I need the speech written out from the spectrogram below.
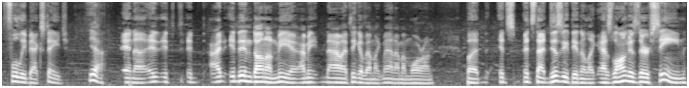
fully backstage. Yeah. And uh, it it it, I, it didn't dawn on me. I mean, now I think of it, I'm like, man, I'm a moron. But it's it's that Disney thing. They're like, as long as they're seen,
